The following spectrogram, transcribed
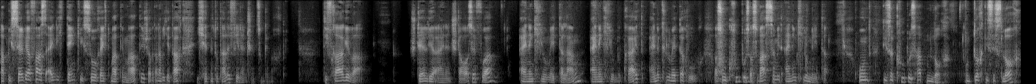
hat mich selber erfasst. Eigentlich denke ich so recht mathematisch, aber dann habe ich gedacht, ich hätte eine totale Fehleinschätzung gemacht. Die Frage war, stell dir einen Stausee vor, einen Kilometer lang, einen Kilometer breit, einen Kilometer hoch. Also ein Kubus aus Wasser mit einem Kilometer. Und dieser Kubus hat ein Loch. Und durch dieses Loch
